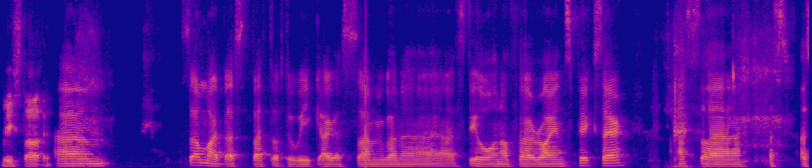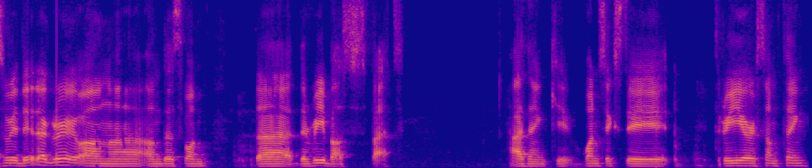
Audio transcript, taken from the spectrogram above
restarted. Um, so my best bet of the week, I guess I'm gonna steal one of uh, Ryan's picks there, as uh, as, as we did agree on uh, on this one, the the Ribas bet. I think 163 or something,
